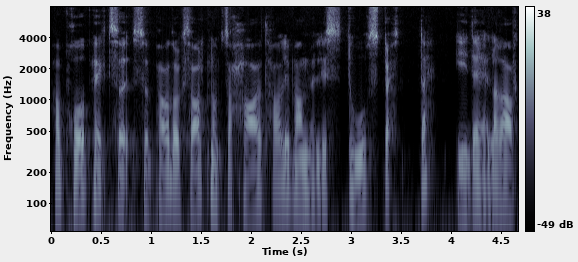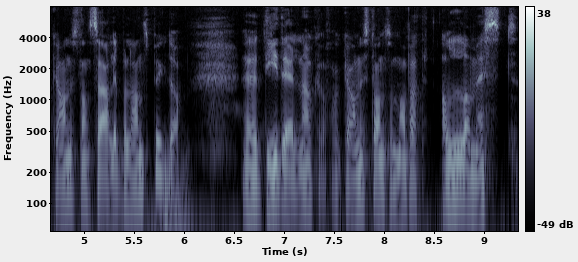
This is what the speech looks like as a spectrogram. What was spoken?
har påpekt, så, så paradoksalt nok så har Taliban veldig stor støtte i deler av Afghanistan, særlig på landsbygda. Eh, de delene av Afghanistan som har vært aller mest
